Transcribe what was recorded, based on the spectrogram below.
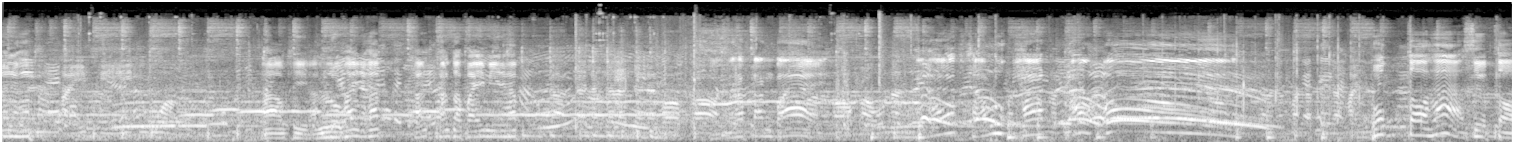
ต่อเลยนะครับอ่าโอเคอนุโลมให้นะครับครั้งครั้งต่อไปมีนะครับนะครับตั้งไปเอาครับสามลูกผ่านเอาโอ้ยหกต่อห้าเสิร์ฟต่อ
